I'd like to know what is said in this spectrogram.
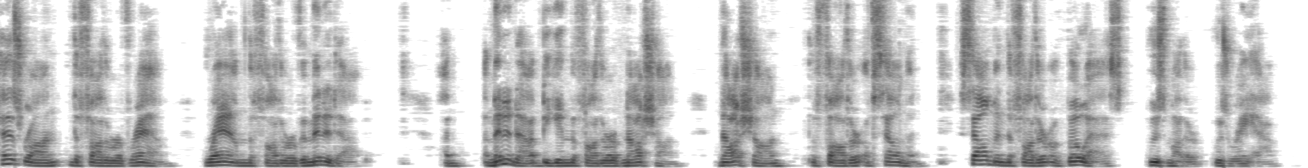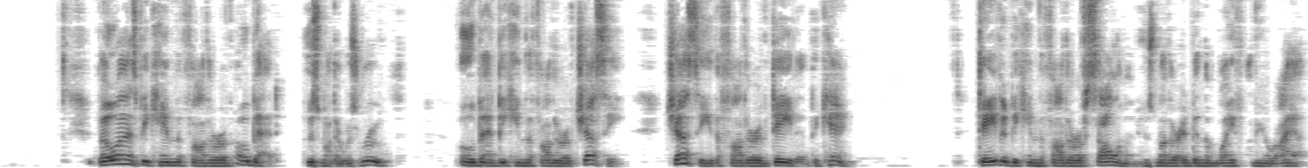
Hezron the father of Ram, Ram the father of Amminadab. Amminadab became the father of Nahshon, Nahshon the father of Salmon, Salmon the father of Boaz, whose mother was Rahab. Boaz became the father of Obed, whose mother was Ruth. Obed became the father of Jesse, Jesse the father of David the king. David became the father of Solomon, whose mother had been the wife of Uriah.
